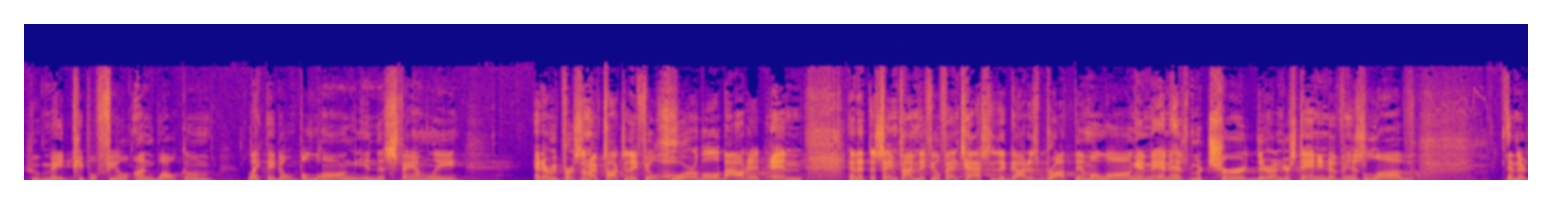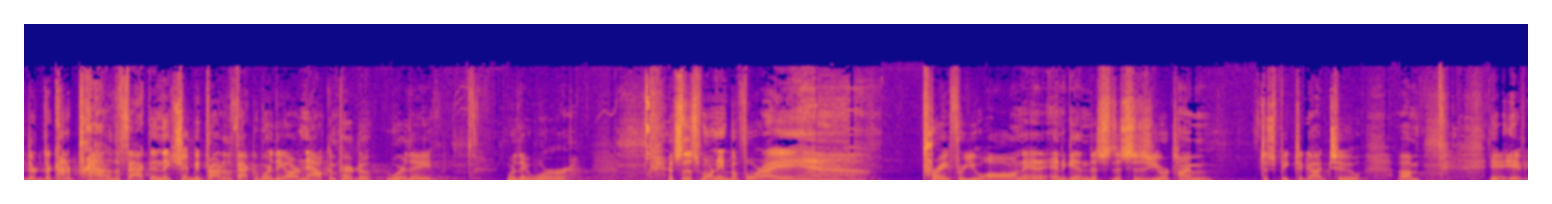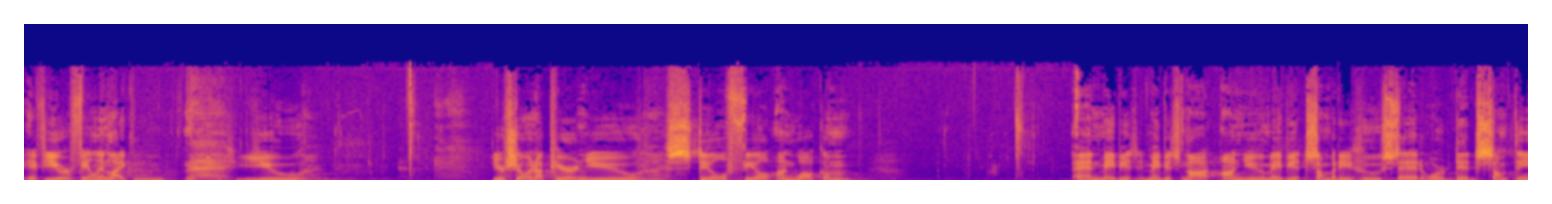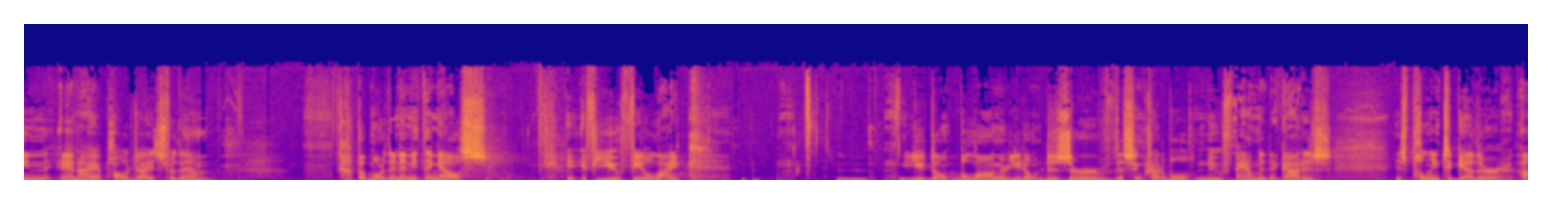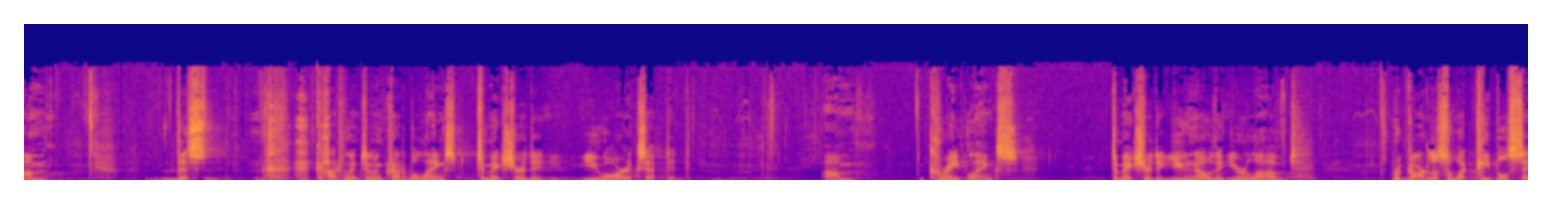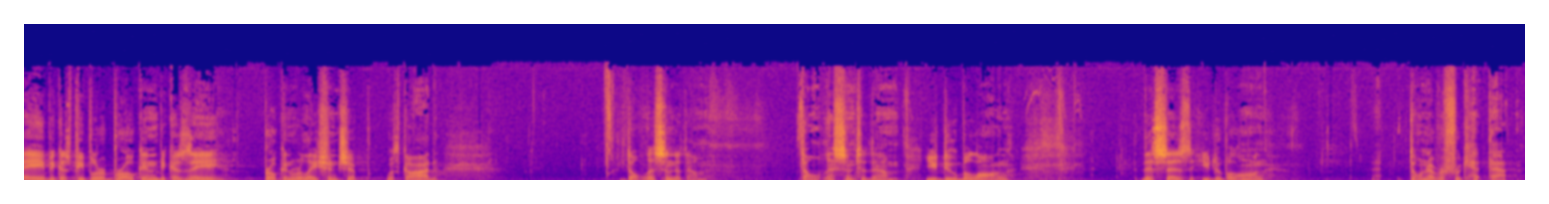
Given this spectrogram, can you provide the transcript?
who made people feel unwelcome, like they don't belong in this family. And every person I've talked to, they feel horrible about it. And, and at the same time, they feel fantastic that God has brought them along and, and has matured their understanding of His love. And they're, they're, they're kind of proud of the fact, and they should be proud of the fact of where they are now compared to where they, where they were. And so this morning, before I pray for you all, and, and again, this, this is your time to speak to God too. Um, if, if you're feeling like you you're showing up here and you still feel unwelcome and maybe it, maybe it's not on you maybe it's somebody who said or did something and i apologize for them but more than anything else if you feel like you don't belong or you don't deserve this incredible new family that God is, is pulling together, um, this God went to incredible lengths to make sure that you are accepted. Um, great lengths to make sure that you know that you're loved, regardless of what people say, because people are broken, because they broken relationship with God. Don't listen to them. Don't listen to them. You do belong. This says that you do belong. Don't ever forget that.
